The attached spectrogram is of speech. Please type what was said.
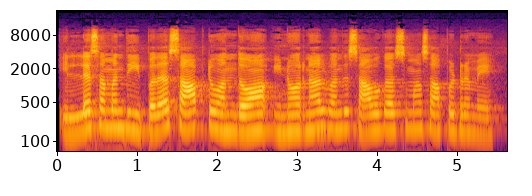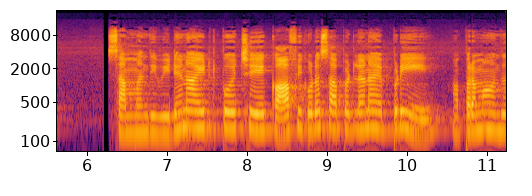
இல்லை சம்மந்தி இப்போதான் சாப்பிட்டு வந்தோம். இன்னொரு நாள் வந்து சாவகாசமாக சாப்பிட்றோமே. சம்மந்தி விடுன்னு ஆயிட்டு போச்சு. காஃபி கூட சாப்பிடலன்னா எப்படி? அப்புறமா வந்து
